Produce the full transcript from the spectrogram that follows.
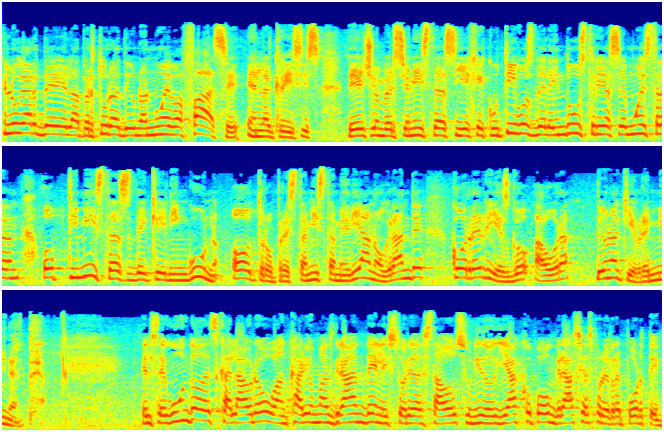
en lugar de la apertura de una nueva fase en la crisis. De hecho, inversionistas y ejecutivos de la industria se muestran optimistas de que ningún otro prestamista mediano o grande corre riesgo ahora de una quiebra inminente. El segundo descalabro bancario más grande en la historia de Estados Unidos. Jacopo, gracias por el reporte.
